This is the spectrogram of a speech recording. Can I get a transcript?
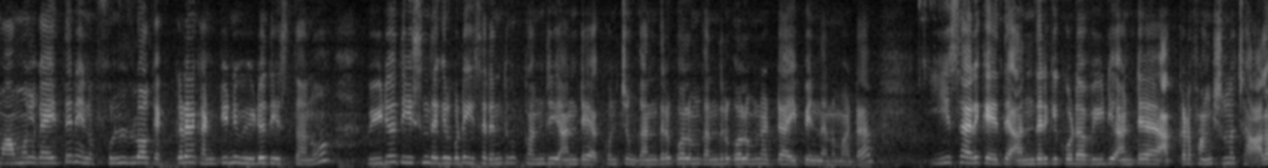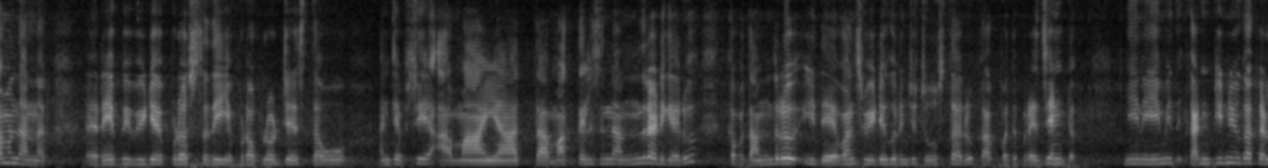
మామూలుగా అయితే నేను ఫుల్ బ్లాగ్ ఎక్కడైనా కంటిన్యూ వీడియో తీస్తాను. వీడియో తీసిన దగ్గర కూడా ఈసారి ఎందుకు కంజీ అంటే కొంచెం గందరగోళం గందరగోళం అన్నట్టు అయిపోయింది అనమాట ఈసారికి అయితే అందరికీ కూడా వీడియో అంటే అక్కడ ఫంక్షన్లో చాలామంది అన్నారు రేపు ఈ వీడియో ఎప్పుడు వస్తుంది? ఎప్పుడు అప్లోడ్ చేస్తావు? అని చెప్పి మా అయ్య అత్త మాకు తెలిసిన అందరూ అడిగారు. కాకపోతే అందరూ ఈ దేవాన్స్ వీడియో గురించి చూస్తారు. కాకపోతే ప్రజెంట్ నేను ఏమి కంటిన్యూగా అక్కడ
